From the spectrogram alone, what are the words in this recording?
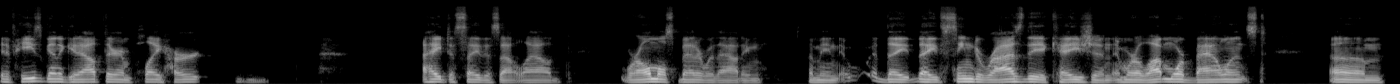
if he's going to get out there and play hurt, I hate to say this out loud, we're almost better without him. I mean, they they seem to rise the occasion, and we're a lot more balanced. Um,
